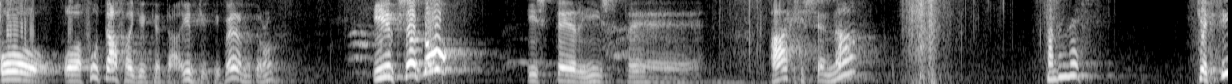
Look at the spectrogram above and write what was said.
ο, ο αφού τα έφαγε και τα ήπια εκεί πέρα με τον ήρξα το, υστερήστε. Άρχισε να, να μην έχει. Και τι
